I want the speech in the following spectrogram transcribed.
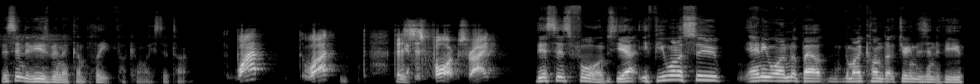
This interview's been a complete fucking waste of time. What? What? This is Forbes, right? This is Forbes. Yeah. If you want to sue anyone about my conduct during this interview,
